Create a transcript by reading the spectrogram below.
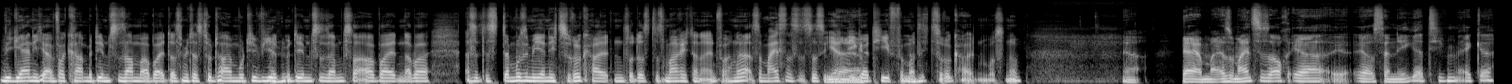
wie gerne ich einfach gerade mit dem zusammenarbeite, dass mich das total motiviert, mit dem zusammenzuarbeiten. Aber also das, da muss ich mich ja nicht zurückhalten, so das, das mache ich dann einfach. Ne? Also meistens ist das eher Ja, ja. negativ, wenn man sich zurückhalten muss. Ne? Ja. Ja, ja, also meins ist auch eher, eher aus der negativen Ecke.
